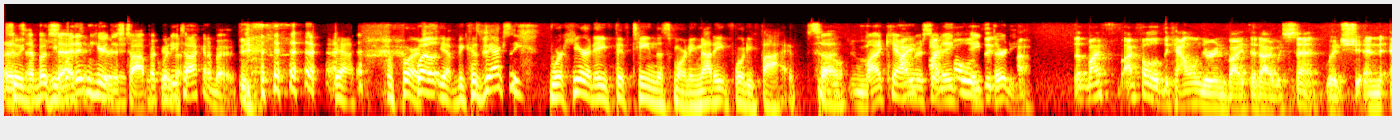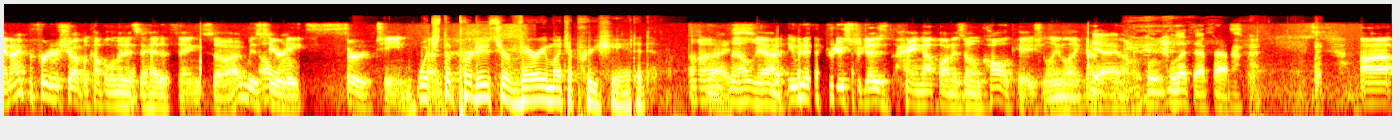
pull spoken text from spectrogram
So he- about to he say, I didn't hear this topic. What are you to- talking about? Yeah, of course. Well- yeah, because we actually were here at 8:15 this morning, not 8:45. So So my calendar said eight followed the- I- uh, the- my, I followed the calendar invite that I was sent, which and and I prefer to show up a couple of minutes ahead of things. So I was Oh, here wow. at eight thirteen. Which the producer very much appreciated. uh, Nice. well, yeah. Even if the producer does hang up on his own call occasionally, like uh, Yeah, you I know. know. We'll, we'll let that pass. Uh,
